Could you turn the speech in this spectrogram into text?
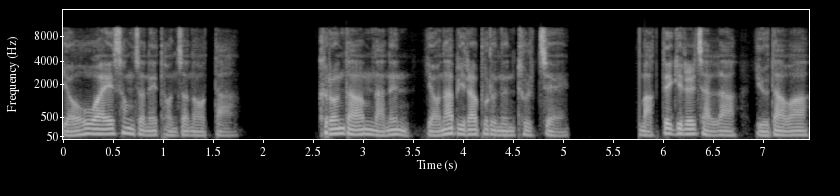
여호와의 성전에 던져 넣었다. 그런 다음 나는 연합이라 부르는 둘째 막대기를 잘라 유다와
